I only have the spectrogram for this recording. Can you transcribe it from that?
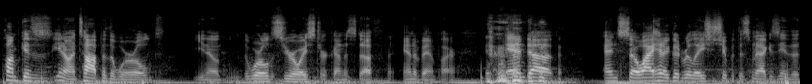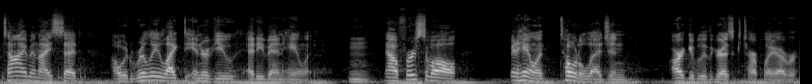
Pumpkins, you know, on top of the world. You know, the world is your oyster kind of stuff, and a vampire. And uh, and so I had a good relationship with this magazine at the time, and I said I would really like to interview Eddie Van Halen. Now, first of all, Van Halen, total legend, arguably the greatest guitar player ever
